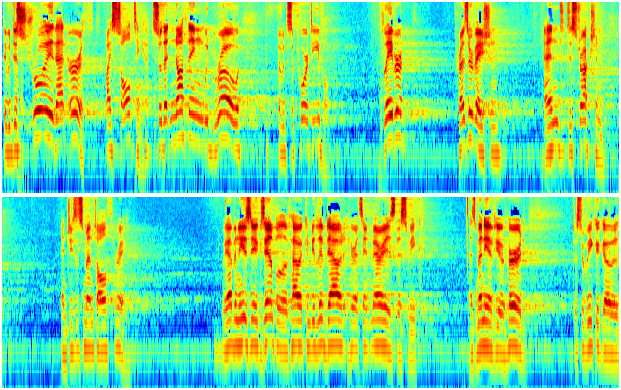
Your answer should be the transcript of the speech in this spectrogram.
They would destroy that earth by salting it so that nothing would grow that would support evil. Flavor, preservation, and destruction. And Jesus meant all three. We have an easy example of how it can be lived out here at St. Mary's this week. As many of you heard just a week ago,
